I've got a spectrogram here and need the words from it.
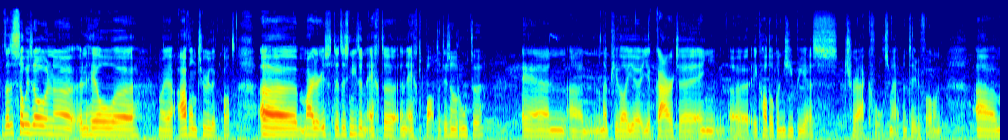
Dat is sowieso een, eh, een heel nou ja, avontuurlijk pad. Maar er is, dit is niet een, echte, een echt pad. Het is een route. En eh, dan heb je wel je, je kaarten. En eh, ik had ook een GPS-track volgens mij op mijn telefoon. Ehm,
